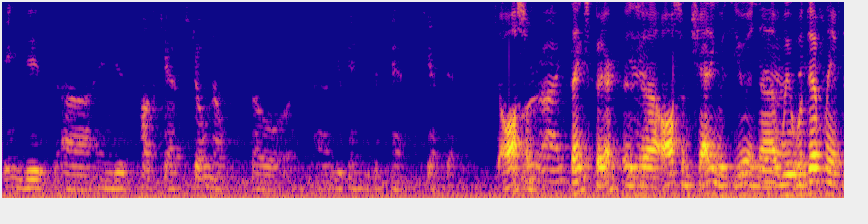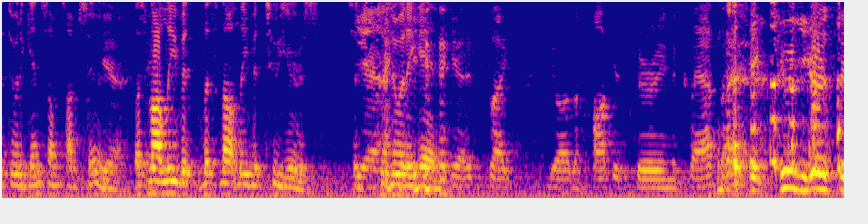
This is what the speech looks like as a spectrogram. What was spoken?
in this uh, in this podcast show note, so uh, you can you can check, check that. Awesome. All right. Thanks, Bear. It was Yeah. uh, awesome chatting with you, and uh, Yeah. we will definitely have to do it again sometime soon. Yeah. Let's not leave it. Let's not leave it two years to, to do it again. yeah, it's like you are the hottest girl in the class. I take two years to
